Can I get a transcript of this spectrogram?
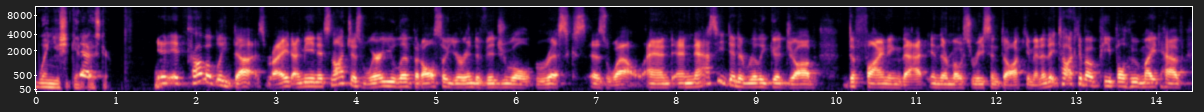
when you should get yeah. a booster? It, it, probably does, right? I mean, it's not just where you live, but also your individual risks as well. And and NACI did a really good job defining that in their most recent document. And they talked about people who might have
